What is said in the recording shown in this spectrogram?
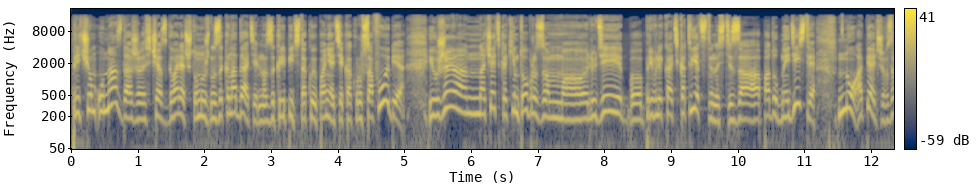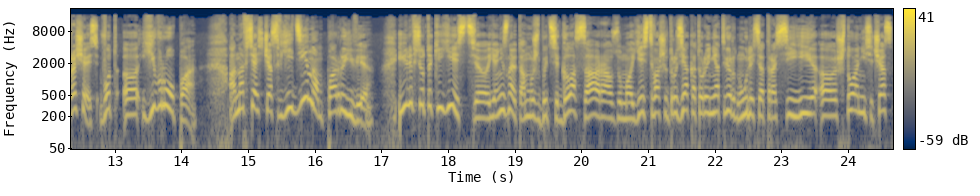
причем у нас даже сейчас говорят, что нужно законодательно закрепить такое понятие, как русофобия, и уже начать каким-то образом э, людей привлекать к ответственности за подобные действия. Но, опять же, возвращаясь, вот Европа, она вся сейчас в едином порыве? Или все-таки есть, э, я не знаю, там, может быть, голоса разума, есть ваши друзья, которые не отвернулись от России, и э, что они сейчас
